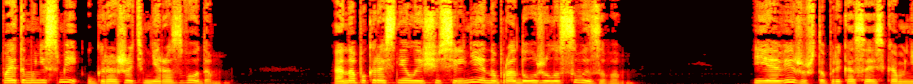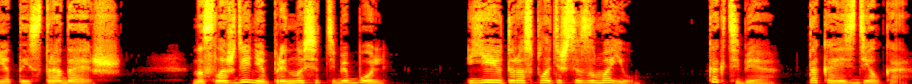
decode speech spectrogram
поэтому не смей угрожать мне разводом». Она покраснела еще сильнее, но продолжила с вызовом. «Я вижу, что, прикасаясь ко мне, ты страдаешь. Наслаждение приносит тебе боль. Ею ты расплатишься за мою. Как тебе такая сделка.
